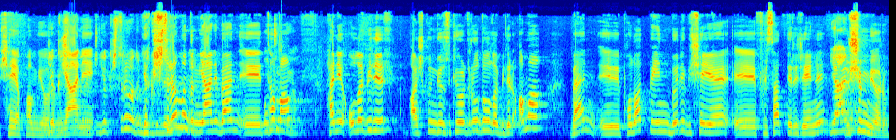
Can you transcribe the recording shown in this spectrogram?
şey yapamıyorum. Yakıştır- yani yakıştıramadım yakıştıramadım. Yani ben e, Oturmuyor. tamam hani olabilir aşkın gözü kördür o da olabilir ama ben e, Polat Bey'in böyle bir şeye e, fırsat vereceğini Yani- düşünmüyorum.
